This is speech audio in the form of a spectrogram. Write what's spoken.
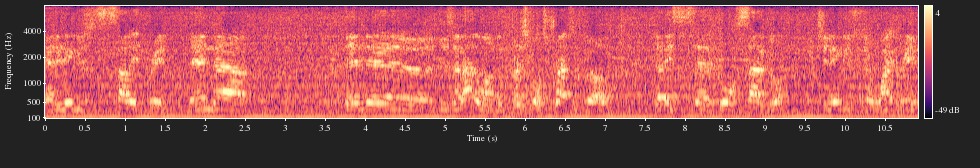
And in English, saddled bream. Then, uh, then uh, there's another one with vertical straps as well. That is uh, called sargo, which in English is a white rib.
